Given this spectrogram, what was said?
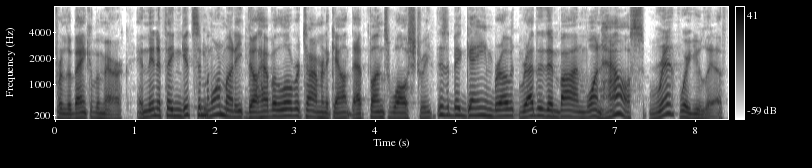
from the Bank of America, and then if they can get some more money, they'll have a little retirement account that funds Wall Street. This is a big game, bro. Rather than buying one house, rent where you live,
